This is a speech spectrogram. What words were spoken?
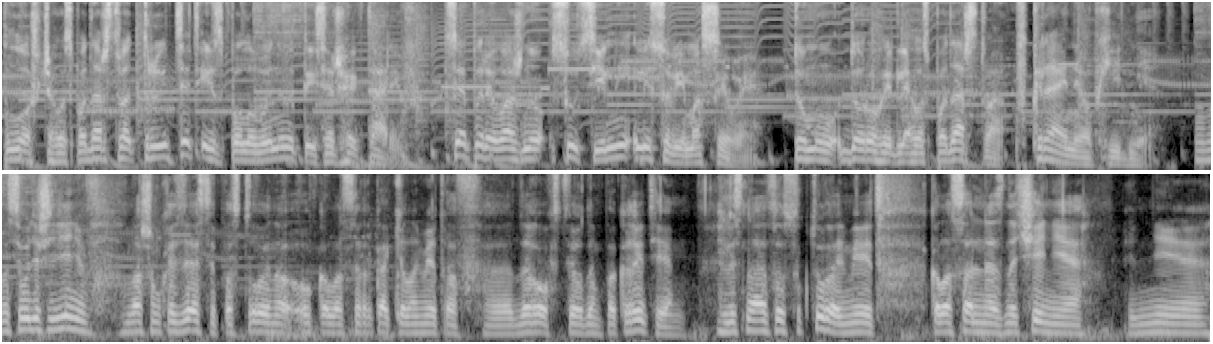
Площа господарства 30,5 тисяч гектарів. Це переважно суцільні лісові масиви. Тому дороги для господарства вкрай необхідні. На сегодняшний день в нашем хозяйстве построено около 40 километров э, дорог с твердым покрытием. Лесная инфраструктура имеет колоссальное значение Не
